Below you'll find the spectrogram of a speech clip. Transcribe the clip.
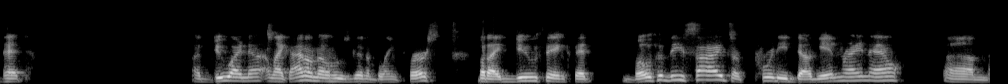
that uh, do I know? Like, I don't know who's going to blink first, but I do think that both of these sides are pretty dug in right now. Um,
